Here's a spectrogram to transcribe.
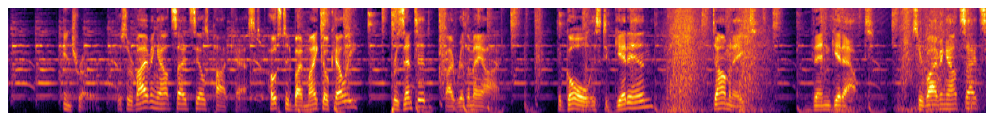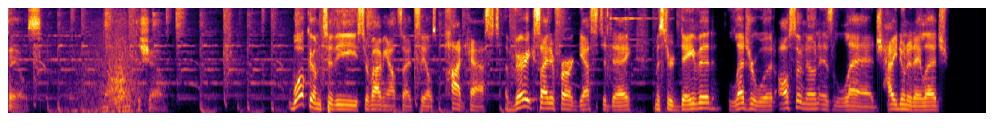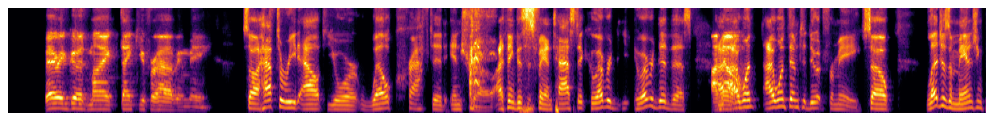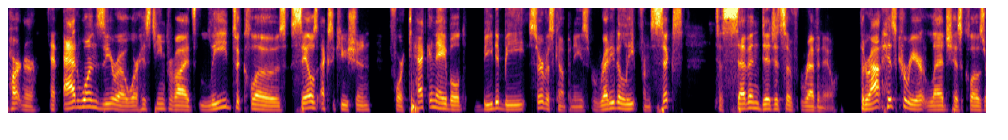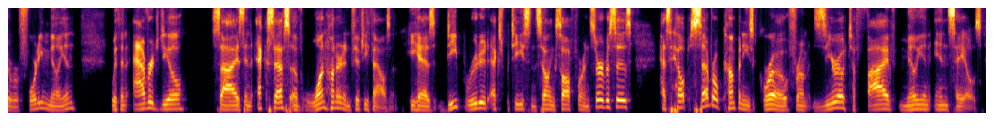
Intro. The Surviving Outside Sales Podcast, hosted by Mike O'Kelly, presented by Rithm AI. The goal is to get in, dominate, then get out. Surviving Outside Sales. Now on with the show. Welcome to the Surviving Outside Sales podcast. I'm very excited for our guest today, Mr. David Ledgerwood, also known as Ledge. How you doing today, Ledge? Very good, Mike. Thank you for having me. So I have to read out your well-crafted intro. I think this is fantastic. Whoever whoever did this, I, know. I, I want I want them to do it for me. So Ledge is a managing partner at Ad10, where his team provides lead to close sales execution for tech-enabled B2B service companies ready to leap from six to seven digits of revenue. Throughout his career, Ledge has closed over 40 million with an average deal size in excess of 150,000. He has deep rooted expertise in selling software and services, has helped several companies grow from 0 to 5 million in sales.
